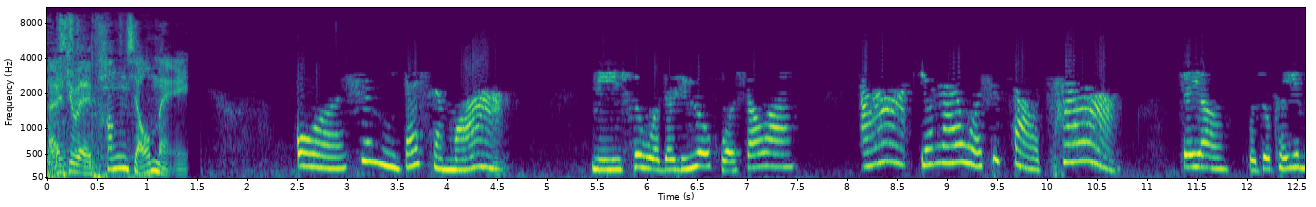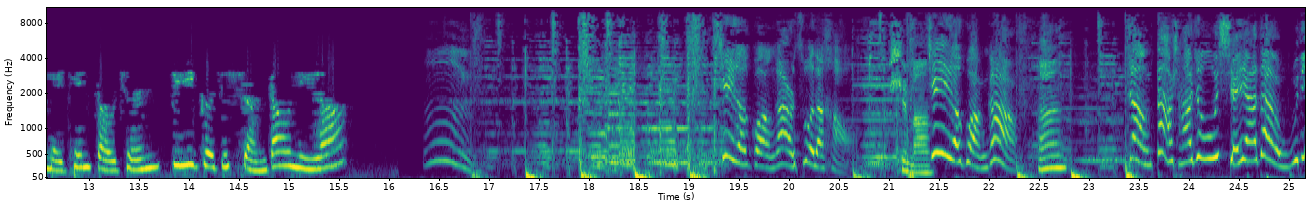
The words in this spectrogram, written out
来，这位汤小美，我是你的什么啊？你是我的驴肉火烧啊！啊，原来我是早餐啊！这样我就可以每天早晨第一个就想到你了！嗯，这个广告做得好，是吗？这个广告啊，让大碴粥咸鸭蛋无地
